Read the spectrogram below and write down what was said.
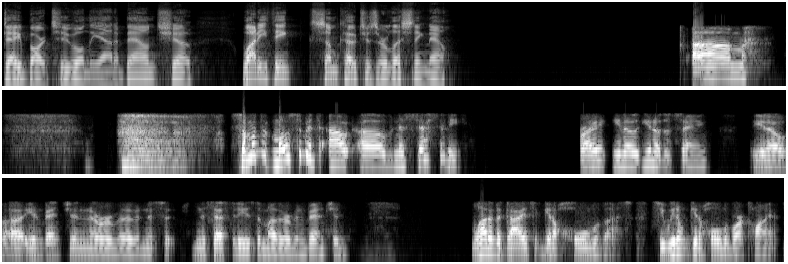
Dave Bartoo on the Out of Bounds show. Why do you think some coaches are listening now? Um, some of it, most of it's out of necessity, right? You know, you know the saying, you know, uh, invention or uh, necessity is the mother of invention. A lot of the guys that get a hold of us, see, we don't get a hold of our clients.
